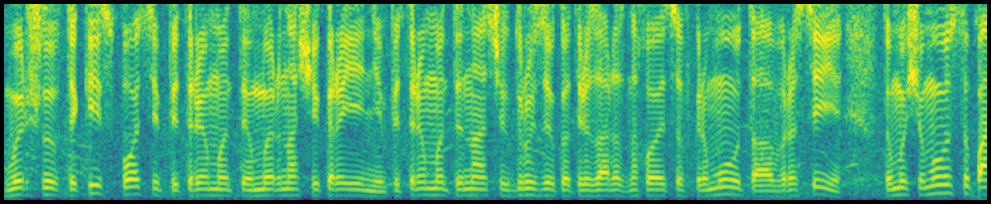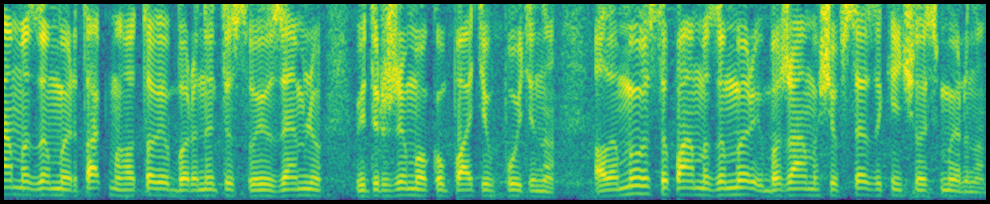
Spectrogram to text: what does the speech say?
вирішили в такий спосіб підтримати мир нашій країні, підтримати наших друзів, котрі зараз знаходяться в Криму та в Росії. Тому що ми виступаємо за мир. Так, ми готові боронити свою землю від режиму окупатів Путіна. Але ми виступаємо за мир і бажаємо, щоб все закінчилось мирно.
